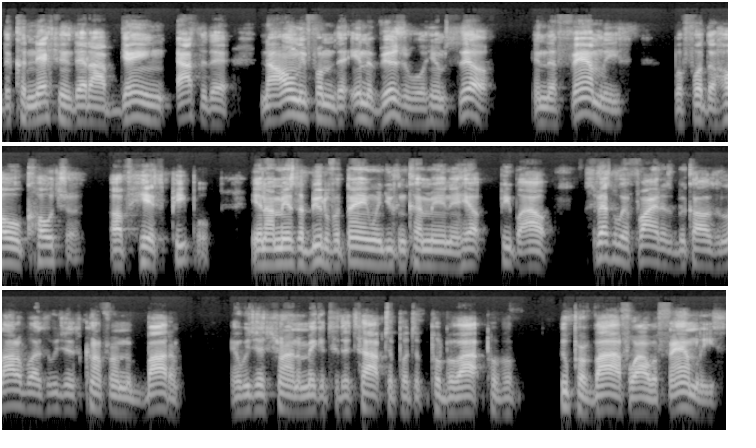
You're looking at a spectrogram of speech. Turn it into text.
the connections that I've gained after that, not only from the individual himself and the families, but for the whole culture of his people. You know, I mean, it's a beautiful thing when you can come in and help people out, especially with fighters, because a lot of us we just come from the bottom and we're just trying to make it to the top to put to, provide to provide for our families.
